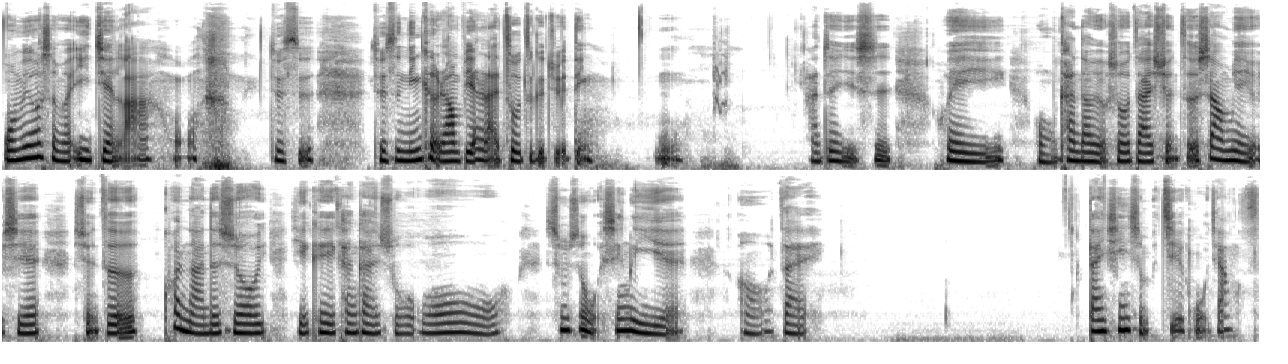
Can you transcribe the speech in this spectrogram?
我没有什么意见啦，就是就是宁可让别人来做这个决定，嗯。啊这也是会我们看到，有时候在选择上面有些选择困难的时候，也可以看看说，哦，是不是我心里也哦在担心什么结果这样子。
